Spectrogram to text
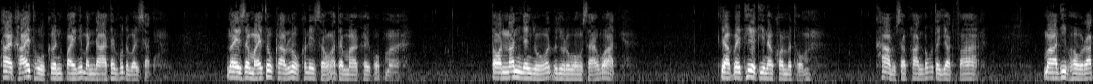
ถ้าขายถูกเกินไปนี่บรรดาท่านพุทธบริษัท ในสมัยสงครามโลกครั้งที่สองอาตมาเคยพบมา ตอนนั้นยังอยู่วัดประยุรวงศาวาสจะไปเทศที่นครปฐมข้ามสะพานพระพุทธยอดฟ้า มาที่เผารัฐ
